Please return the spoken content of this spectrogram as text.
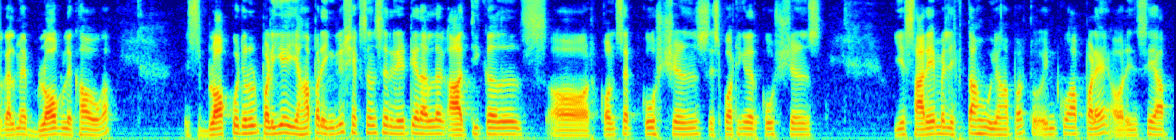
बगल में ब्लॉग लिखा होगा। इस ब्लॉग को ज़रूर पढ़िए, यहाँ पर इंग्लिश सेक्शन से रिलेटेड अलग आर्टिकल्स और कॉन्सेप्ट क्वेश्चंस स्पॉटिंग क्वेश्चंस ये सारे मैं लिखता हूँ यहाँ पर तो इनको आप पढ़ें और इनसे आप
